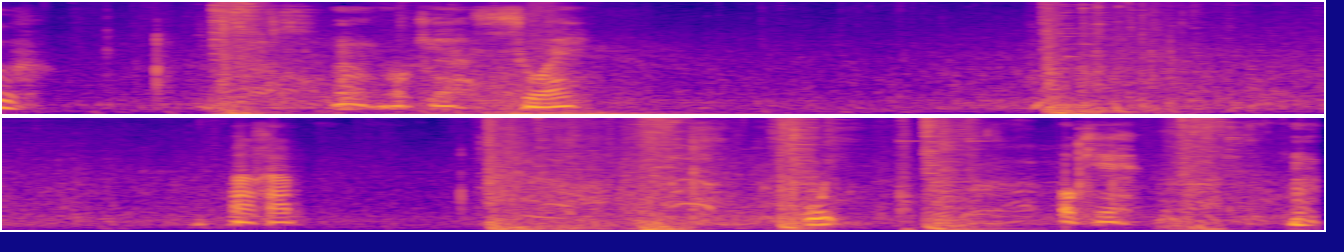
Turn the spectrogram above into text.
ืออโอเค สวย มาครับ อุ้ย โอเค อืม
